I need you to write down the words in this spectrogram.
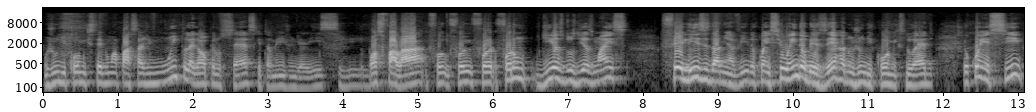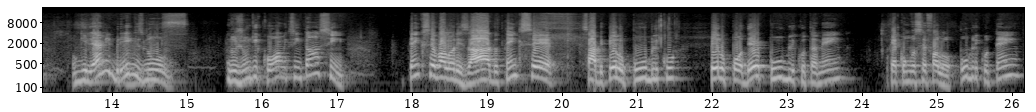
o Jundi Comics teve uma passagem muito legal pelo Sesc também Jundiaí. Sim. Posso falar, foi, foi- foram dias dos dias mais felizes da minha vida. Eu conheci o Wendel Bezerra no Jundi Comics do Ed. Eu conheci o Guilherme Briggs no, no Jundi Comics. Então, assim, tem que ser valorizado, tem que ser, sabe, pelo público, pelo poder público também. Que é como você falou, público tem,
